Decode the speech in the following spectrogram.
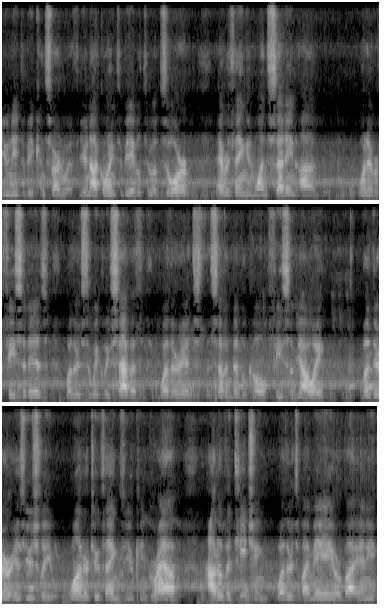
you need to be concerned with. You're not going to be able to absorb everything in one setting on whatever feast it is whether it's the weekly Sabbath, whether it's the seven biblical feasts of Yahweh, but there is usually one or two things you can grab out of a teaching, whether it's by me or by any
